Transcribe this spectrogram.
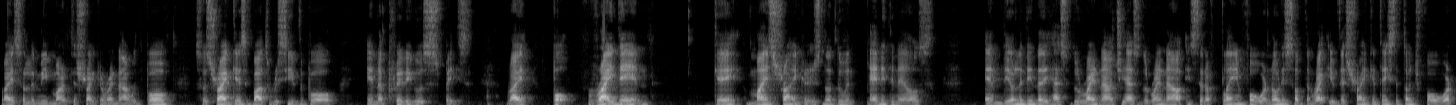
right? So let me mark the striker right now with ball. So striker is about to receive the ball in a pretty good space, right? But right then, okay, my striker is not doing anything else. And the only thing that he has to do right now, she has to do right now, instead of playing forward, notice something, right? If the striker takes a touch forward,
